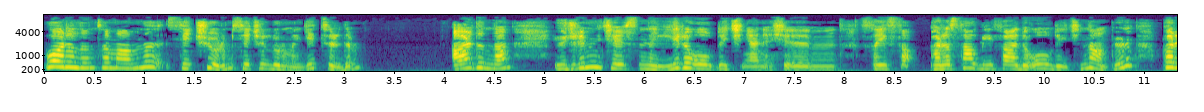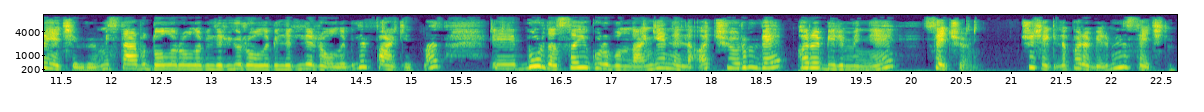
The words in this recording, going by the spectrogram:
Bu aralığın tamamını seçiyorum. Seçil duruma getirdim. Ardından hücremin içerisinde lira olduğu için yani sayısal parasal bir ifade olduğu için ne yapıyorum? Paraya çeviriyorum. İster bu dolar olabilir, euro olabilir, lira olabilir fark etmez. Burada sayı grubundan geneli açıyorum ve para birimini seçiyorum. Şu şekilde para birimini seçtim.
